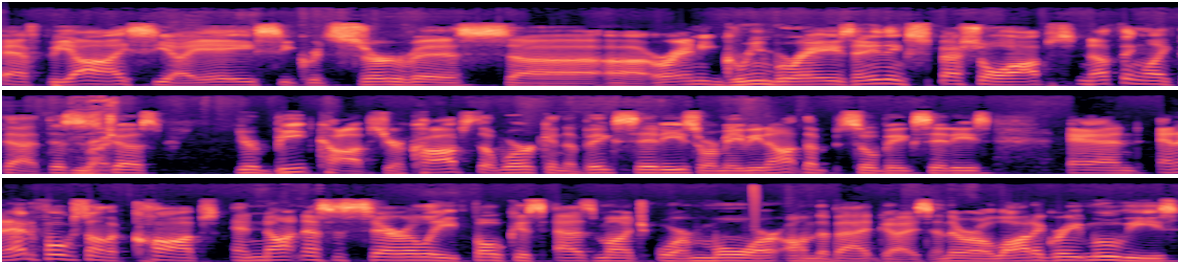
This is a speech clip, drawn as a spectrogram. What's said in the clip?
FBI, CIA, Secret Service, uh, uh, or any Green Berets, anything special ops, nothing like that. This is Right. just your beat cops, your cops that work in the big cities or maybe not the so big cities, and and it had to focus on the cops and not necessarily focus as much or more on the bad guys. And there are a lot of great movies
